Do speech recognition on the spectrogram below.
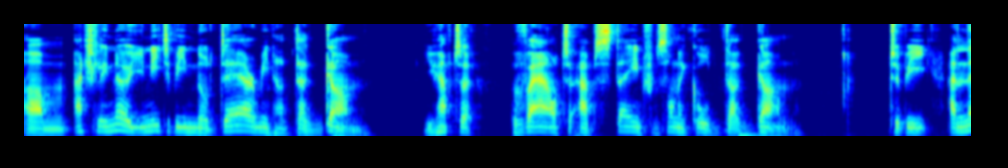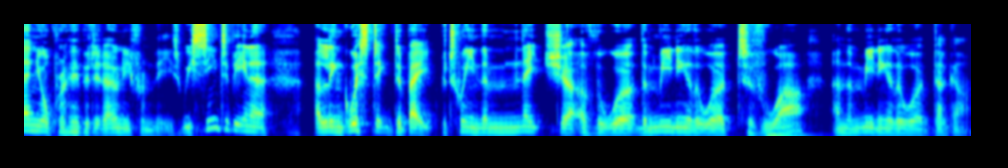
um, actually, no, you need to be noder min dagan. You have to vow to abstain from something called dagan to be, and then you're prohibited only from these. We seem to be in a, a linguistic debate between the nature of the word, the meaning of the word tavua and the meaning of the word dagan.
